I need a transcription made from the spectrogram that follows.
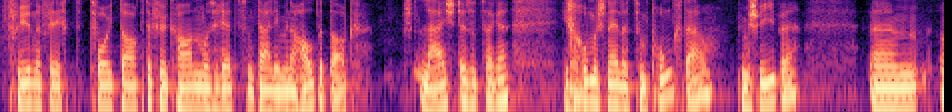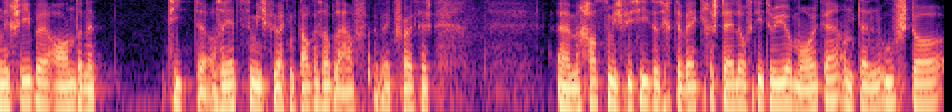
früher vielleicht zwei Tage dafür hatte, muss ich jetzt zum Teil in einem halben Tag leisten sozusagen. Ich komme schneller zum Punkt auch beim Schreiben ähm, und ich schreibe an anderen Zeiten. Also jetzt zum Beispiel wegen dem Tagesablauf, wenn du gefragt hast. Ähm, kann es zum Beispiel sein, dass ich den Wecker stelle auf die 3 Uhr morgen und dann aufstehe,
